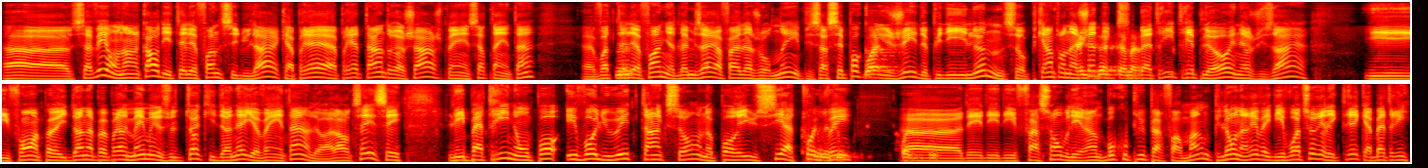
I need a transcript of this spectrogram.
euh, vous savez, on a encore des téléphones cellulaires qu'après après tant de recharge, puis un certain temps, euh, votre mhm. téléphone, il y a de la misère à faire la journée, puis ça ne s'est pas corrigé depuis des lunes, ça. Puis quand on achète des petites batteries AAA énergisères, ils font un peu, ils donnent à peu près le même résultat qu'ils donnaient il y a 20 ans. Là. Alors, tu sais, c'est les batteries n'ont pas évolué tant que ça. On n'a pas réussi à trouver euh, des, des, façons de les rendre beaucoup plus performantes. Puis là, on arrive avec des voitures électriques à batterie.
